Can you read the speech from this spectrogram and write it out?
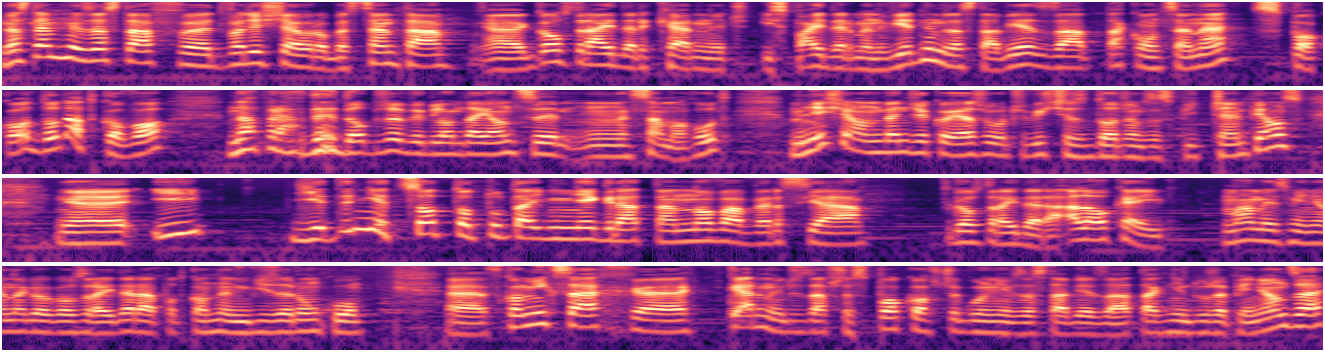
Następny zestaw, e, 20 euro bez centa, e, Ghost Rider, Carnage i Spider-Man w jednym zestawie za taką cenę, spoko. Dodatkowo naprawdę dobrze wyglądający mm, samochód. Mnie się on będzie kojarzył oczywiście z Dodge'em ze Speed Champions e, i jedynie co to tutaj nie gra ta nowa wersja Ghost Ridera, ale okej. Mamy zmienionego Ghost Ridera pod kątem wizerunku e, w komiksach. E, Carnage zawsze spoko, szczególnie w zestawie za tak nieduże pieniądze.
